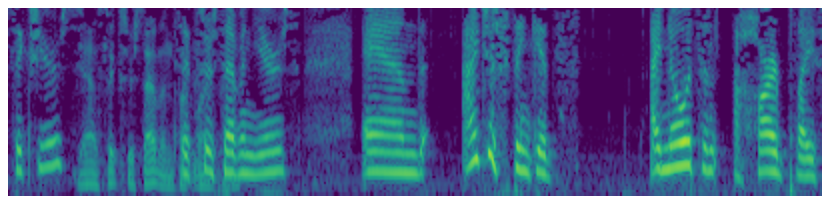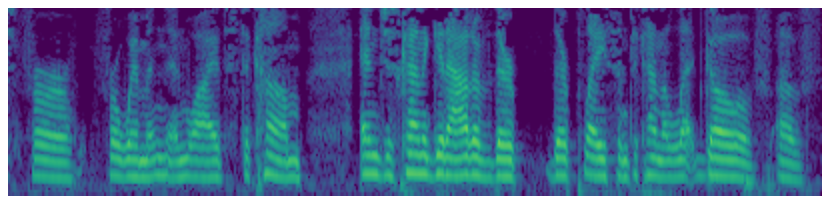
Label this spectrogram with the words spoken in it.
six years? Yeah, six or seven. Six or like seven years. And I just think it's, I know it's an, a hard place for for women and wives to come and just kind of get out of their their place and to kind of let go of of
